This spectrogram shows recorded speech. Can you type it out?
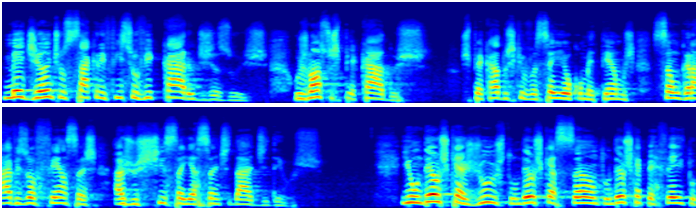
mediante o sacrifício vicário de Jesus. Os nossos pecados, os pecados que você e eu cometemos são graves ofensas à justiça e à santidade de Deus. E um Deus que é justo, um Deus que é santo, um Deus que é perfeito,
